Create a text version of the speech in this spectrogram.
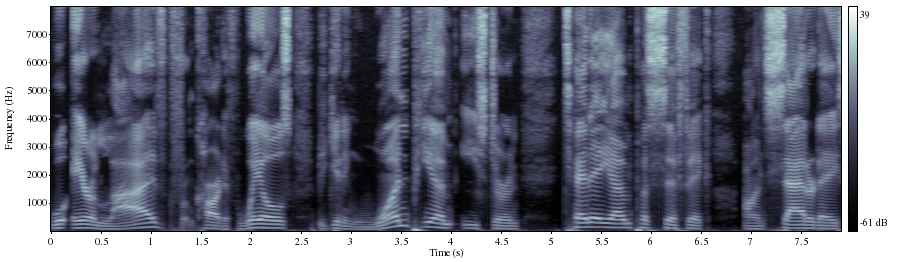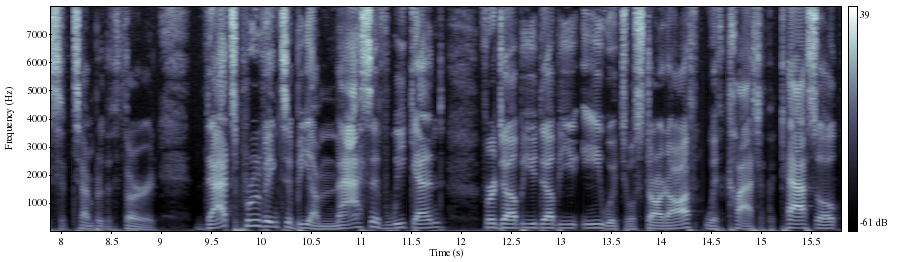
will air live from Cardiff, Wales, beginning 1 p.m. Eastern, 10 a.m. Pacific on Saturday, September the 3rd. That's proving to be a massive weekend for WWE, which will start off with Clash at the Castle,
